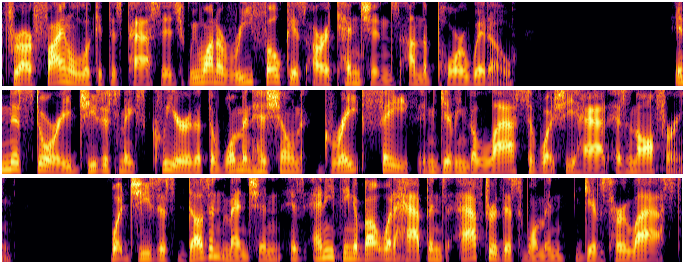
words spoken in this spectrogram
for our final look at this passage, we want to refocus our attentions on the poor widow. In this story, Jesus makes clear that the woman has shown great faith in giving the last of what she had as an offering. What Jesus doesn't mention is anything about what happens after this woman gives her last.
